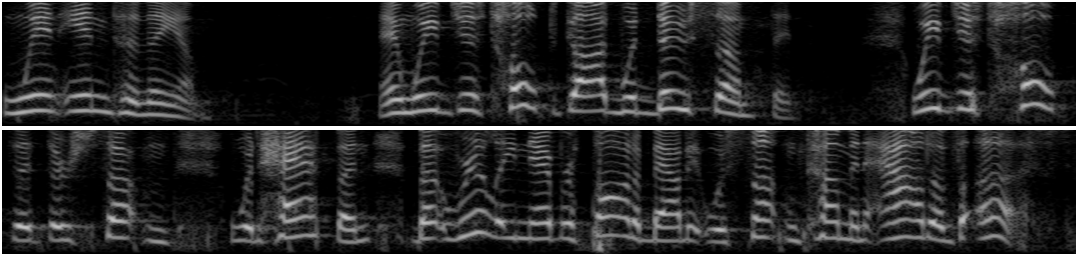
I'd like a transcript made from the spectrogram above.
went into them. And we've just hoped God would do something. We've just hoped that there's something would happen, but really never thought about it was something coming out of us.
